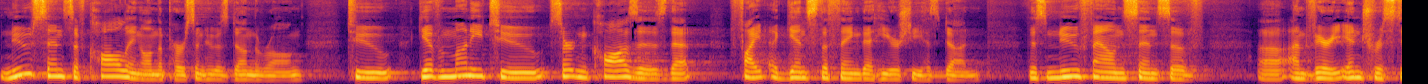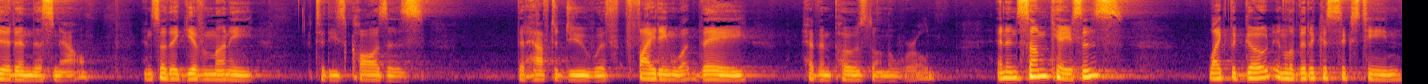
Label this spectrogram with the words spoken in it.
new sense of calling on the person who has done the wrong to give money to certain causes that fight against the thing that he or she has done. This newfound sense of, uh, I'm very interested in this now. And so they give money to these causes that have to do with fighting what they have imposed on the world. And in some cases, like the goat in Leviticus 16,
